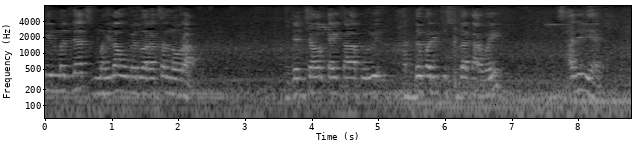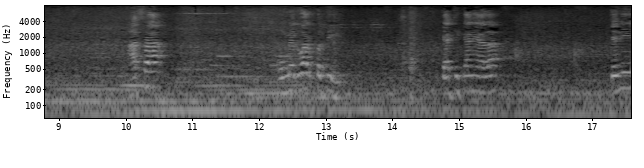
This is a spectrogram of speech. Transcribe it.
तीन मधल्याच महिला उमेदवाराचा नवरा ज्यांच्यावर काही काळापूर्वी हद्दपारीची सुद्धा कारवाई झालेली आहे. असा उमेदवार पती त्या ठिकाणी आला. त्यांनी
